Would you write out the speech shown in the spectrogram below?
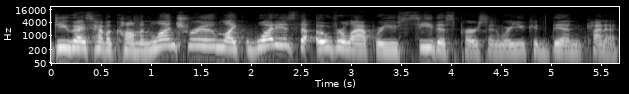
do you guys have a common lunchroom? Like, what is the overlap where you see this person where you could then kind of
